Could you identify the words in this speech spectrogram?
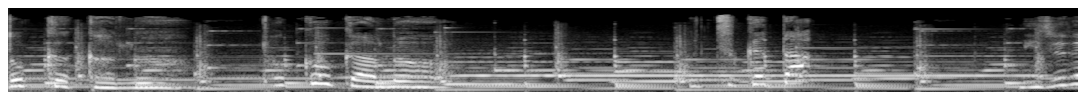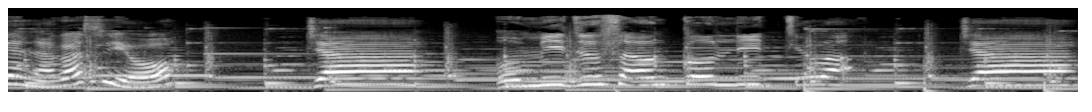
どこかな？どこかな？見つけた？水で流すよ。じゃあ。お水さんこんにちは。じゃあ。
